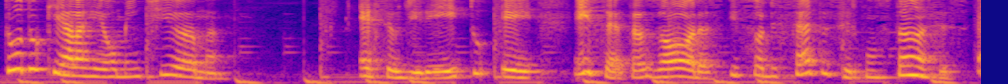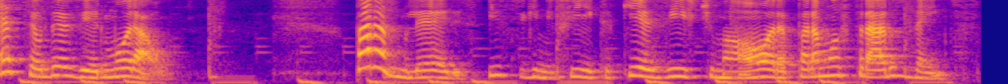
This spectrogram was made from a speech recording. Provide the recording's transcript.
Tudo o que ela realmente ama. É seu direito e, em certas horas e sob certas circunstâncias, é seu dever moral. Para as mulheres, isso significa que existe uma hora para mostrar os dentes,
